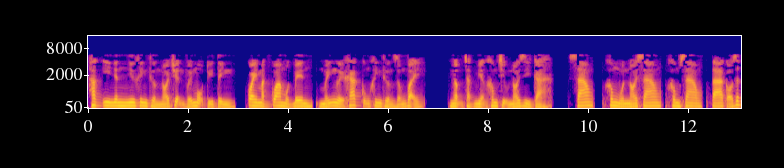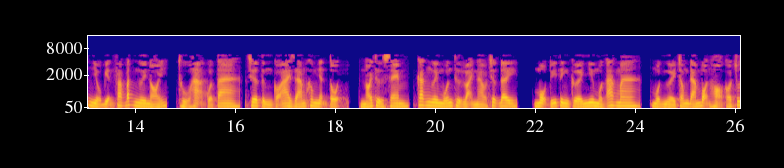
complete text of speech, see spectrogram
hắc y nhân như khinh thường nói chuyện với mộ túy tình, quay mặt qua một bên, mấy người khác cũng khinh thường giống vậy, ngậm chặt miệng không chịu nói gì cả. Sao, không muốn nói sao, không sao, ta có rất nhiều biện pháp bắt ngươi nói, thủ hạ của ta, chưa từng có ai dám không nhận tội, nói thử xem, các ngươi muốn thử loại nào trước đây, mộ túy tình cười như một ác ma, một người trong đám bọn họ có chút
